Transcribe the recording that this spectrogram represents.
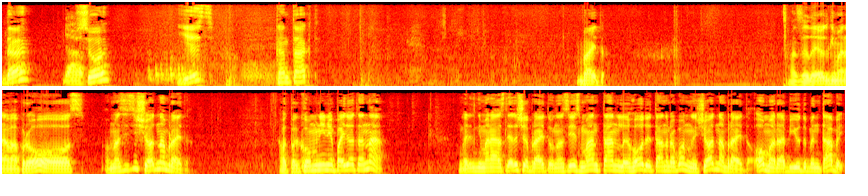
Да? Да. Все? Есть контакт? Вайтер. Задает Гимара вопрос. А У нас есть еще одна брайта. А вот по какому мнению пойдет она? Говорит Гимара, следующая брайта. У нас есть ман тан легоды тан рабон. Еще одна брайта. Ома раби Юда бен Табей.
